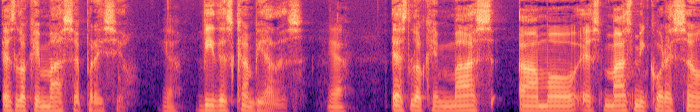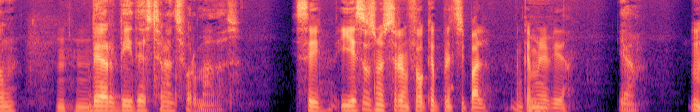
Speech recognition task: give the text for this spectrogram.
Es lo que más aprecio. Vidas cambiadas. Es lo que más amo, es más mi corazón, ver vidas transformadas. Sí. Y eso es nuestro enfoque principal en Camino de Vida. Ya. Mm.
